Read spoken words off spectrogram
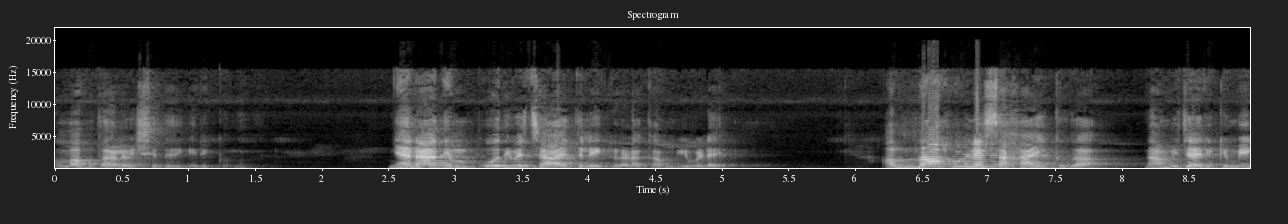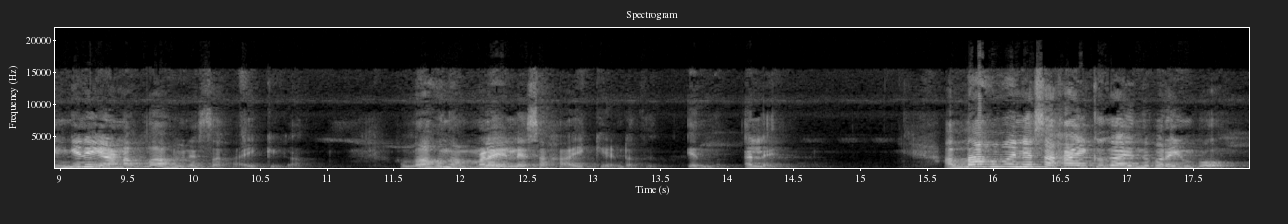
അള്ളാഹു താല വിശദീകരിക്കുന്നത്. ഞാൻ ആദ്യം ഓതി വെച്ച ആയത്തിലേക്ക് കിടക്കാം ഇവിടെ. അള്ളാഹുവിനെ സഹായിക്കുക. നാം വിചാരിക്കും എങ്ങനെയാണ് അള്ളാഹുവിനെ സഹായിക്കുക? അള്ളാഹു നമ്മളെയല്ലേ സഹായിക്കേണ്ടത് എന്ന് അല്ലേ? അള്ളാഹുവിനെ സഹായിക്കുക എന്ന് പറയുമ്പോൾ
